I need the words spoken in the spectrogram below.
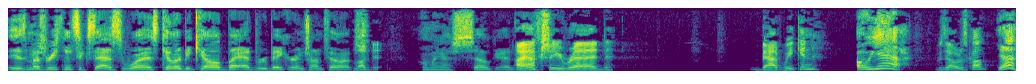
his most recent success was Kill or Be Killed by Ed Brubaker and Sean Phillips. Loved it. Oh my gosh, so good. I That's- actually read Bad Weekend. Oh yeah, Was that what it's called? yeah,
